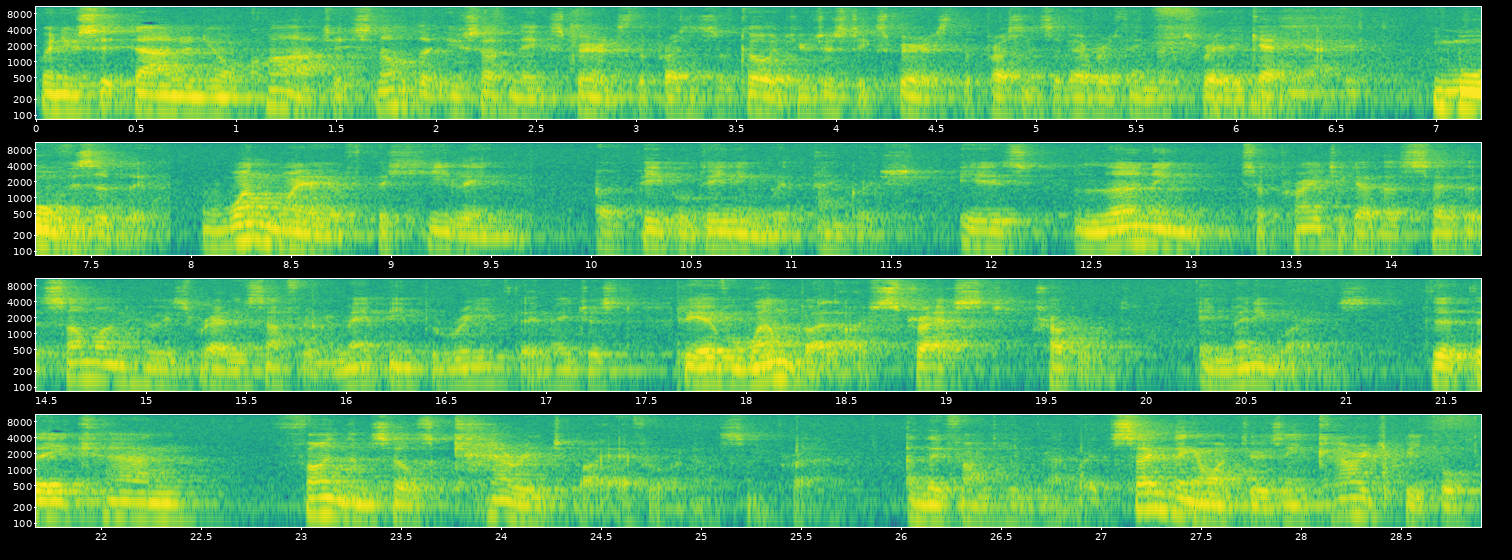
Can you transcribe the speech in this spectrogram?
when you sit down and you're quiet, it's not that you suddenly experience the presence of God, you just experience the presence of everything that's really getting at you more visibly. One way of the healing of people dealing with anguish is learning to pray together so that someone who is really suffering, may be bereaved, they may just be overwhelmed by life, stressed, troubled in many ways, that they can find themselves carried by everyone else in prayer and they find healing that way. The second thing I want to do is encourage people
